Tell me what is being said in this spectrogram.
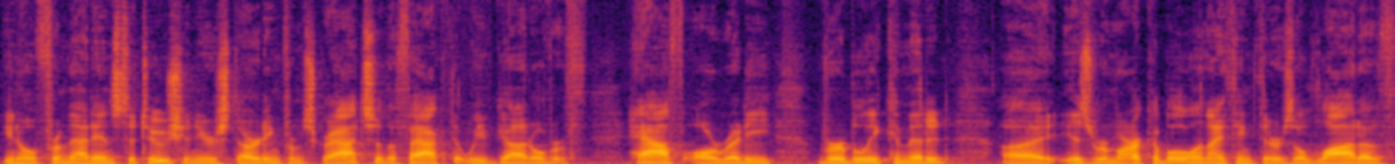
you know, from that institution. You're starting from scratch. So the fact that we've got over half already verbally committed uh, is remarkable. And I think there's a lot of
